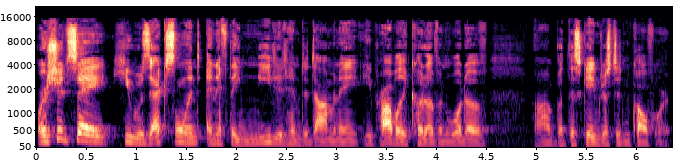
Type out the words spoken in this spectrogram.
or I should say, he was excellent, and if they needed him to dominate, he probably could have and would have, uh, but this game just didn't call for it.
